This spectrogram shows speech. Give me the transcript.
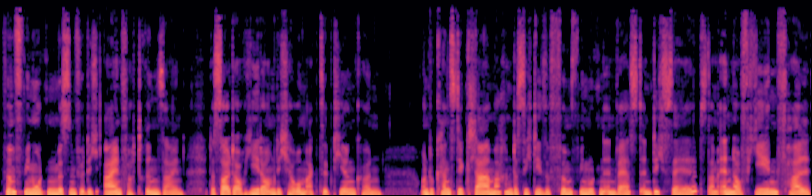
fünf Minuten müssen für dich einfach drin sein. Das sollte auch jeder um dich herum akzeptieren können. Und du kannst dir klar machen, dass sich diese fünf Minuten Invest in dich selbst am Ende auf jeden Fall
